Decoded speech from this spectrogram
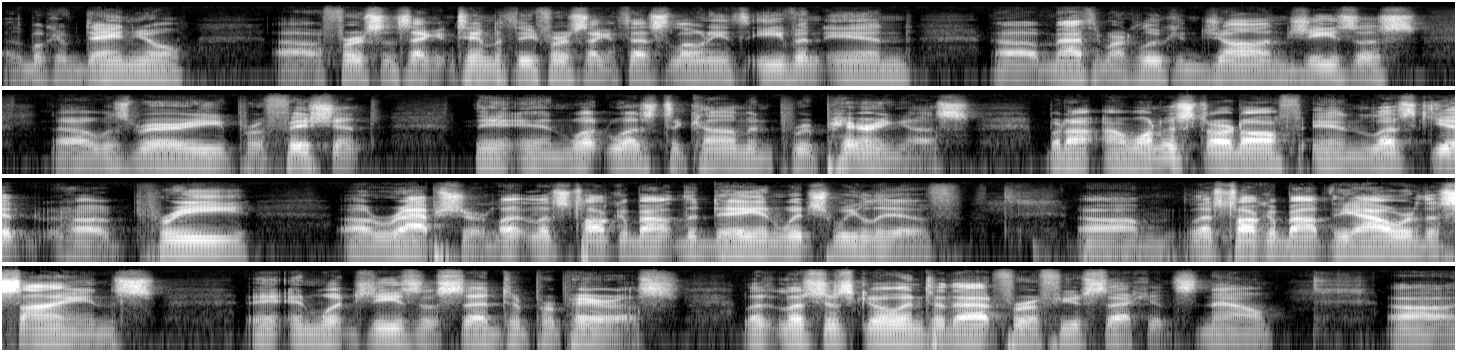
uh, the book of Daniel, uh, First and Second Timothy, First Second Thessalonians, even in uh, Matthew, Mark, Luke, and John. Jesus uh, was very proficient in what was to come and preparing us. But I, I want to start off and let's get uh, pre uh, rapture. Let, us talk about the day in which we live. Um, let's talk about the hour, the signs, and, and what Jesus said to prepare us. Let, us just go into that for a few seconds. Now, uh,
